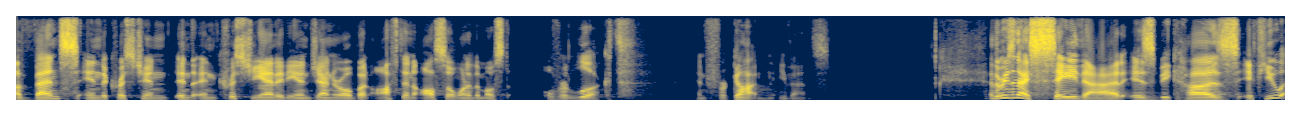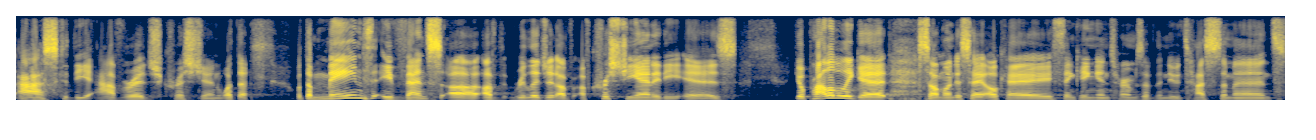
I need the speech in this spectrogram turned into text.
events in the Christian in, the, in Christianity in general, but often also one of the most overlooked and forgotten events. And the reason I say that is because if you ask the average Christian what the, what the main events uh, of religion, of, of Christianity is, you'll probably get someone to say, okay, thinking in terms of the New Testament,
